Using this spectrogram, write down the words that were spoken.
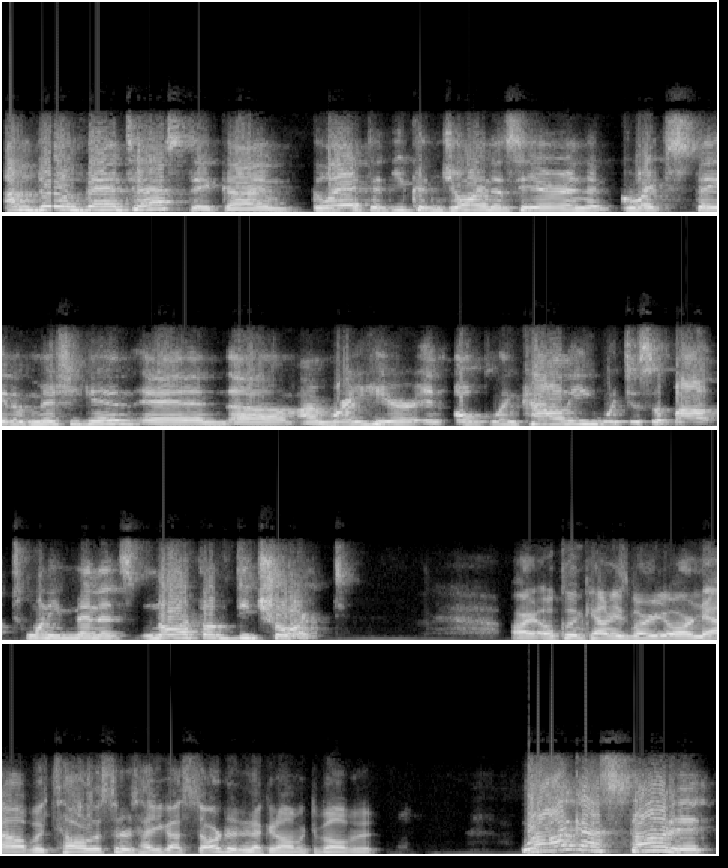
I'm doing fantastic. I'm glad that you can join us here in the great state of Michigan, and um, I'm right here in Oakland County, which is about 20 minutes north of Detroit. All right, Oakland County is where you are now, but tell our listeners how you got started in economic development. Well, I got started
